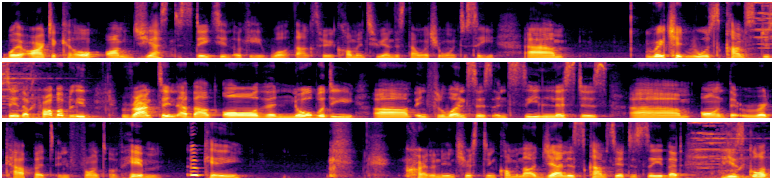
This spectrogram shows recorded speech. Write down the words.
with the article. I'm just stating, okay, well, thanks for your comments. We understand what you want to say. Um, Richard Woods comes to say that probably ranting about all the nobody um, and C-listers um, on the red carpet in front of him. Okay. Quite an interesting comment. Now, Janice comes here to say that he's got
